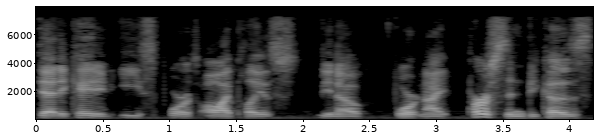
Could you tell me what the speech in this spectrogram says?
dedicated esports. All I play is, you know, Fortnite person because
